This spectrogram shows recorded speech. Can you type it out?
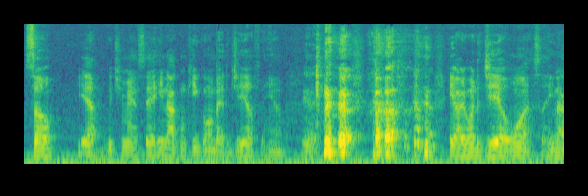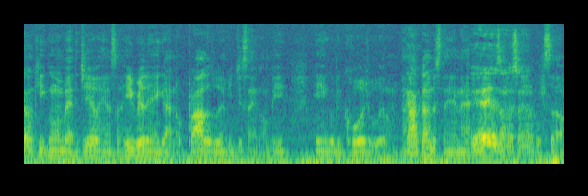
So yeah, Gucci Mane said he not gonna keep going back to jail for him. Yeah. he already went to jail once, so he not gonna keep going back to jail with him. So he really ain't got no problems with him. He just ain't gonna be, he ain't gonna be cordial with him, and I can understand that. yeah, it is understandable. So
